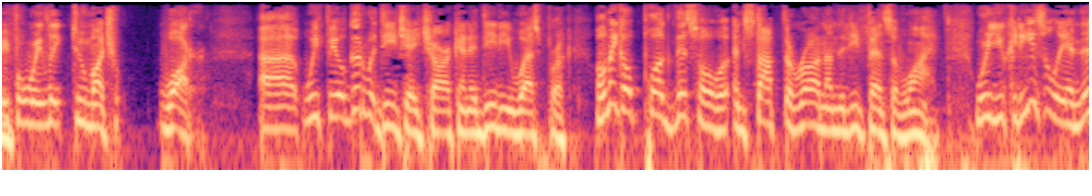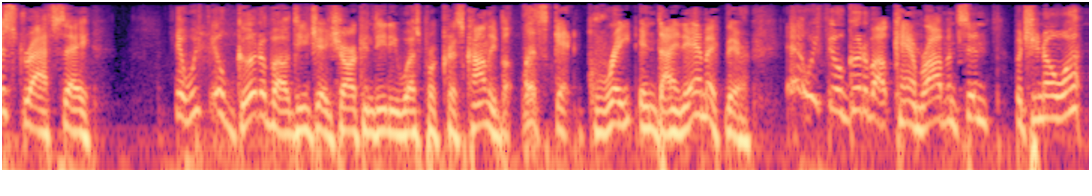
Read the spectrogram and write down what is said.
before we leak too much water. Uh, we feel good with DJ Chark and Dede Westbrook. Well, let me go plug this hole and stop the run on the defensive line. Where you could easily in this draft say, yeah, we feel good about DJ Chark and Dede Westbrook, Chris Conley, but let's get great and dynamic there. Yeah, we feel good about Cam Robinson, but you know what?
